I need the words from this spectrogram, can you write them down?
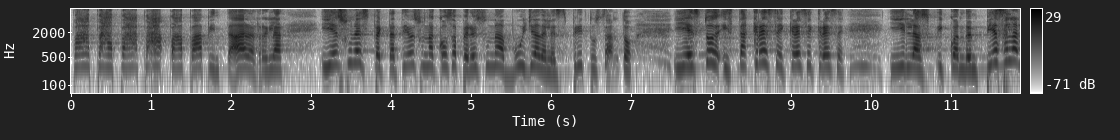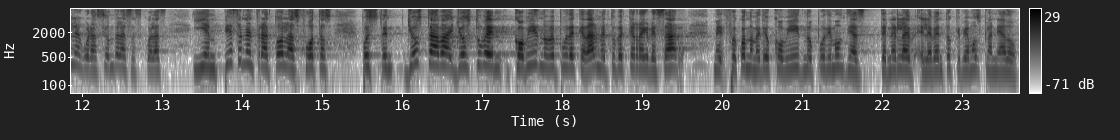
Pa, pa, pa, pa, pa, pa, pintar, arreglar. Y es una expectativa, es una cosa, pero es una bulla del Espíritu Santo. Y esto está, crece y crece y crece. Y, las, y cuando empieza la inauguración de las escuelas y empiezan a entrar todas las fotos, pues yo estaba, yo estuve en COVID, no me pude quedar, me tuve que regresar. fue cuando me dio COVID, no pudimos ni tener el evento que habíamos planeado.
